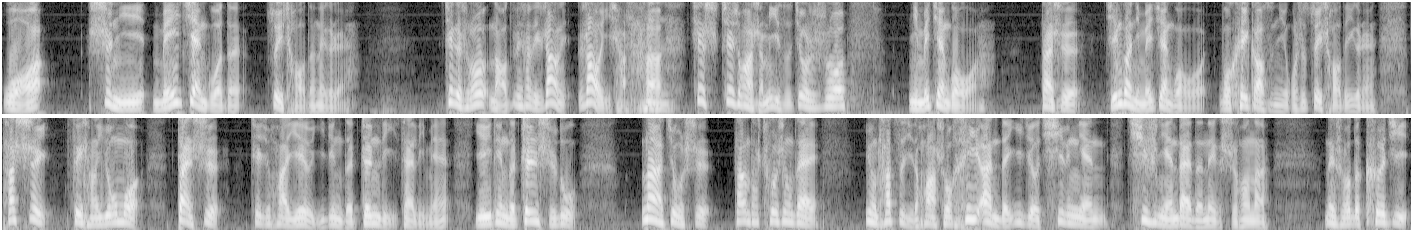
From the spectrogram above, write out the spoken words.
我是你没见过的最丑的那个人。”这个时候脑子里还得绕绕一下啊。这是这句话什么意思？就是说你没见过我，但是尽管你没见过我，我可以告诉你，我是最丑的一个人。他是非常幽默，但是这句话也有一定的真理在里面，有一定的真实度。那就是当他出生在。用他自己的话说：“黑暗的一九七零年、七十年代的那个时候呢，那时候的科技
